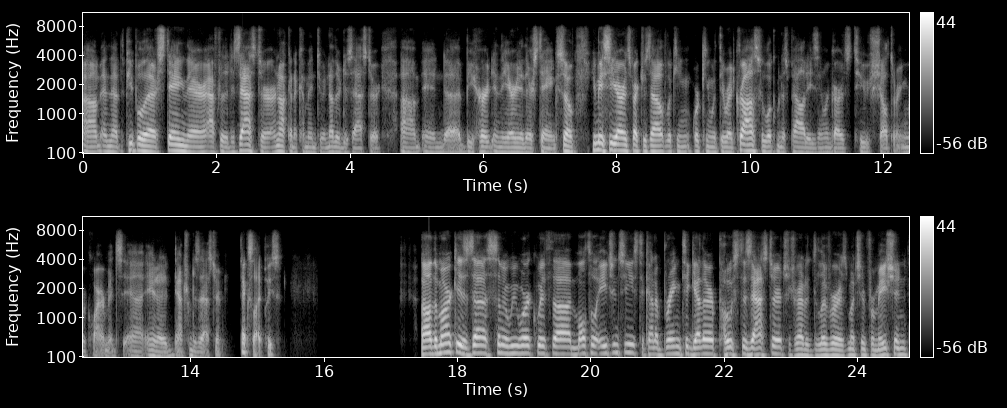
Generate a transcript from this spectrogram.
um, and that the people that are staying there after the disaster are not going to come into another disaster um, and uh, be hurt in the area they're staying. So you may see our inspectors out looking, working with the Red Cross or local municipalities in regards to sheltering requirements uh, in a natural disaster. Next slide, please. Uh, the MARC is uh, something we work with uh, multiple agencies to kind of bring together post disaster to try to deliver as much information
